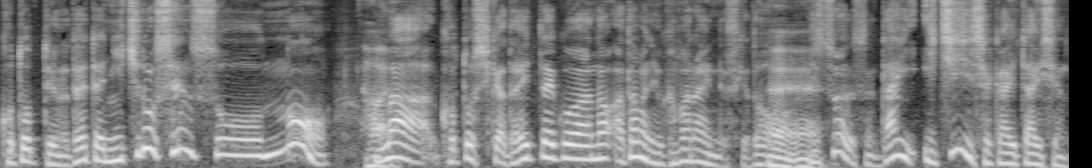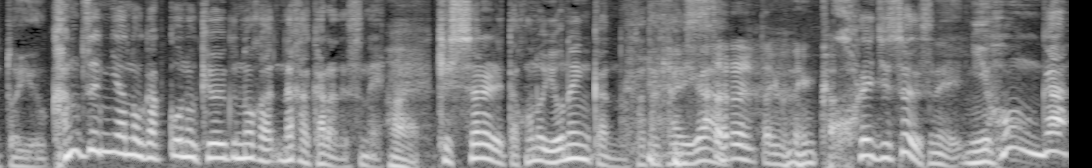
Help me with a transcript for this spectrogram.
ことっていうのは大体日露戦争の、はい。まあことしか大体こうあの頭に浮かばないんですけど、ええ。実はですね第一次世界大戦という完全にあの学校の教育の中からですね、はい。消し去られたこの4年間の戦いが消し去られた4年間。これ実はですね日本が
